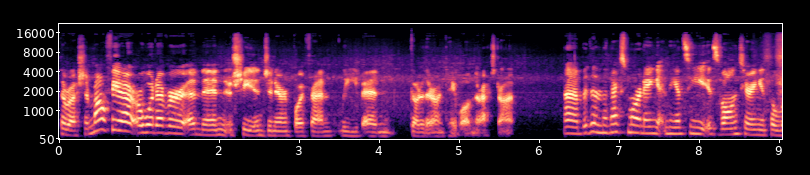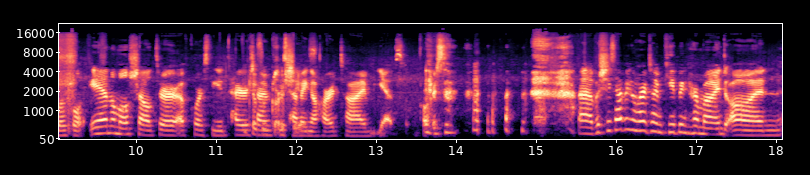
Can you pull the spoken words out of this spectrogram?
the Russian mafia or whatever, and then she and generic boyfriend leave and go to their own table in the restaurant. Uh, but then the next morning, Nancy is volunteering at the local animal shelter. Of course, the entire because time she's she having is. a hard time. Yes, of course. uh, but she's having a hard time keeping her mind on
